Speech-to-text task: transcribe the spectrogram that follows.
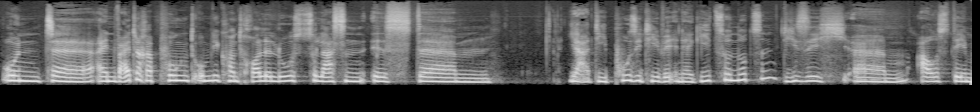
Und äh, ein weiterer Punkt, um die Kontrolle loszulassen, ist ähm, ja, die positive Energie zu nutzen, die sich ähm, aus dem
